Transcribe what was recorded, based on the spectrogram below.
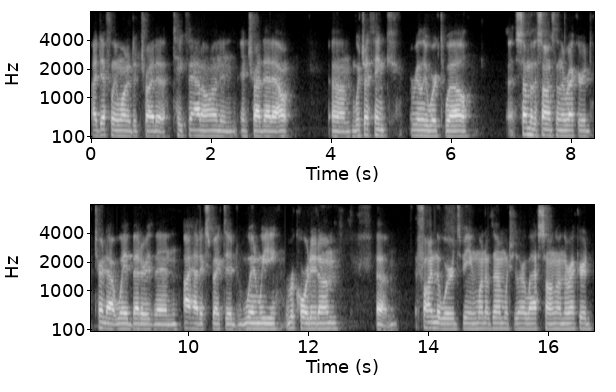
I definitely wanted to try to take that on and, and try that out, um, which I think really worked well. Uh, some of the songs on the record turned out way better than I had expected when we recorded them. Um, Find the Words being one of them, which is our last song on the record.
